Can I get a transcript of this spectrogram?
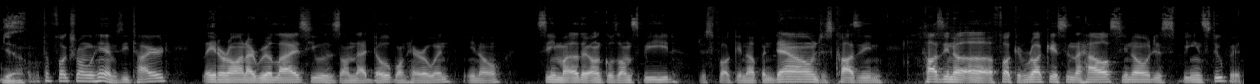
Yeah. Like, what the fuck's wrong with him? Is he tired? Later on, I realized he was on that dope on heroin. You know, seeing my other uncles on speed, just fucking up and down, just causing causing a, a fucking ruckus in the house. You know, just being stupid.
